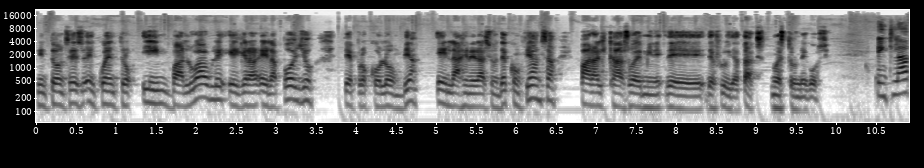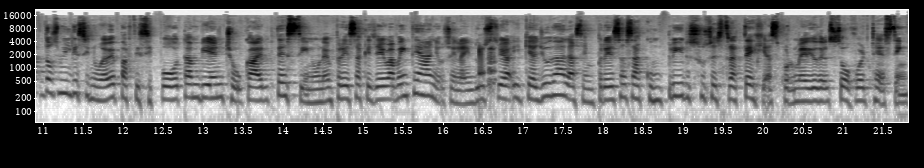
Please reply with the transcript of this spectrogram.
Entonces encuentro invaluable el, el apoyo de ProColombia en la generación de confianza para el caso de, de, de Fluidatax, nuestro negocio. En CLAP 2019 participó también Choukar Testing, una empresa que lleva 20 años en la industria y que ayuda a las empresas a cumplir sus estrategias por medio del software testing.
